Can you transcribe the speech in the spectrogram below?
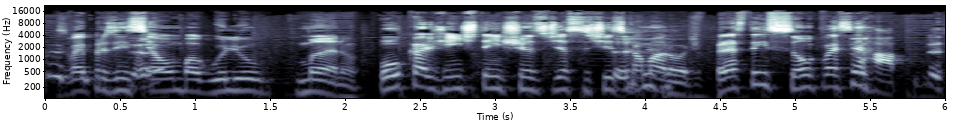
Você vai presenciar um bagulho, mano. Pouca gente tem chance de assistir esse camarote. Presta atenção que vai ser rápido.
